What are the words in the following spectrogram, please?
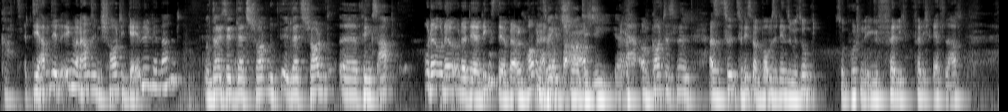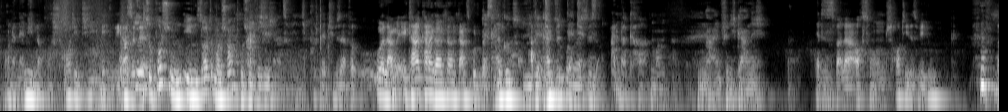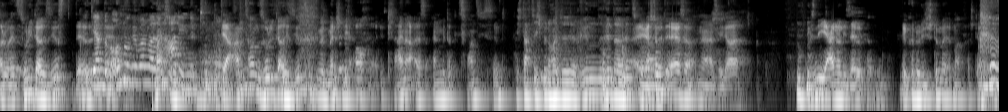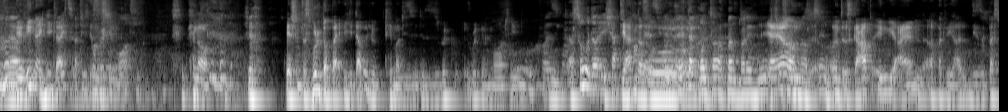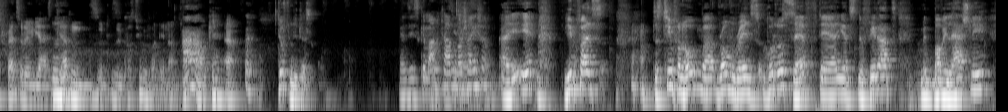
Gott. die haben den, irgendwann haben sie ihn Shorty Gable genannt. Und dann ist er, let's shorten, let's shorten uh, things up. Oder, oder, oder der Dings, der Baron Corbin hat ist auch verarscht. Shorty G. Ja. Ja. um Gottes Willen. Also zu, zunächst mal, warum sie den sowieso so pushen, irgendwie völlig, völlig rätselhaft. Und dann nennen die ihn auch noch Shorty G irgendwie. Was ihn zu pushen, ihn sollte man schon pushen, ich will ich. ihn also nicht pushen. Der Typ ist einfach urlang. Klar kann er ganz, ganz, ganz gut wresteln. kann gut. Der der, kann typ, super der Typ wrestlen. ist Undercard, Mann. Nein, finde ich gar nicht. Ja, das ist, weil er auch so ein Shorty ist wie du. Weil du jetzt solidarisierst. Der, Die haben doch auch nur gewonnen, weil ein? Ali in dem Team drin Der ist. Anton solidarisiert sich mit Menschen, die auch kleiner als 1,20 Meter sind. Ich dachte, ich bin heute Rin, Rinder Rinz. Äh, ja, stimmt, er ist ja. Na, ist egal. Wir sind eh eine und dieselbe Person. Wir können nur die Stimme immer verstärken. Ja. Wir reden eigentlich nie gleichzeitig. Von Rick and Morty. genau. Ja. Ja, stimmt, das wurde doch bei AEW thematisiert, dieses Rick, Rick and Morty. Uh. Achso, da, ich habe Die hatten da so. im Hintergrund hat man bei den Ja, ja, Zuschauern was und, gesehen. und es gab irgendwie einen, oh Gott, wie heißen diese Best Friends oder wie die heißen, Mhm. die hatten so diese Kostüme von denen an. ah, okay. Ja. Dürfen die das? Wenn sie es gemacht haben, wahrscheinlich schon. Äh, je- jedenfalls, das Team von Hogan war Roman Reigns, Rusev, der jetzt eine Fehler hat mit Bobby Lashley.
